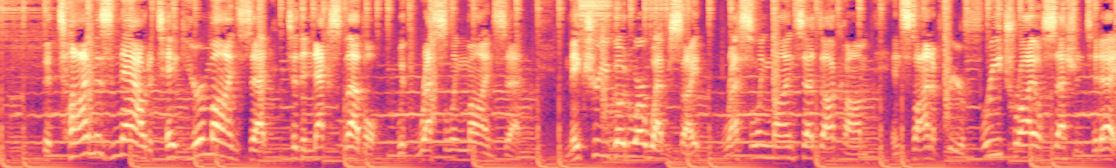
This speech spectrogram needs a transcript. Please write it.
The time is now to take your mindset to the next level with Wrestling Mindset. Make sure you go to our website, wrestlingmindset.com, and sign up for your free trial session today.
